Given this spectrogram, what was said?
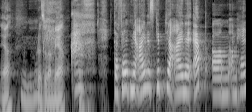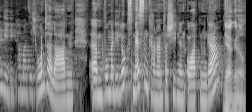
ja, Mhm. oder sogar mehr. Ach, da fällt mir ein, es gibt ja eine App ähm, am Handy, die kann man sich runterladen, ähm, wo man die Lux messen kann an verschiedenen Orten, gell? Ja, genau.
